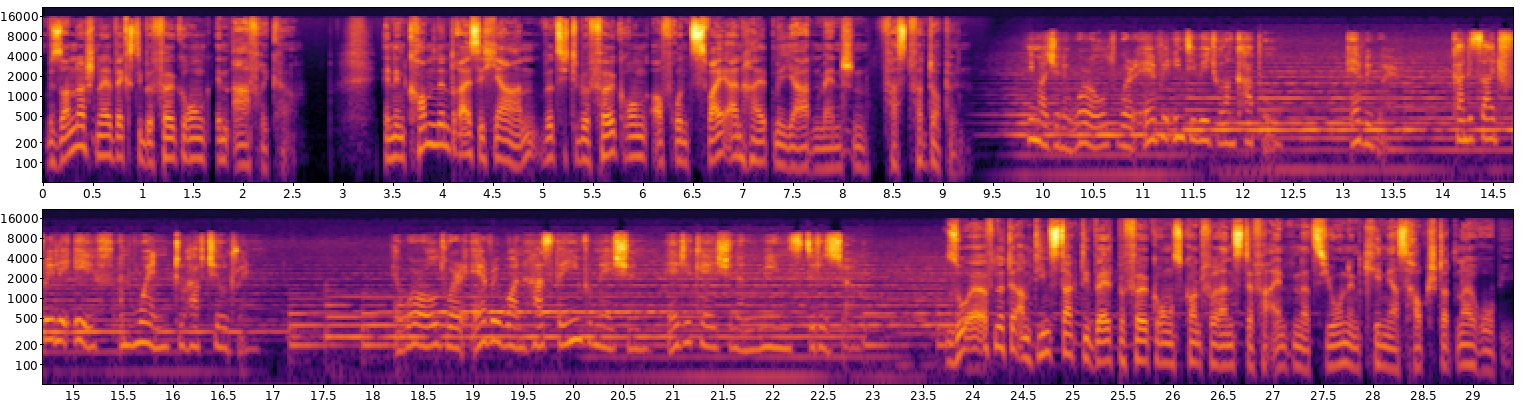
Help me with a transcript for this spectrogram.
Besonders schnell wächst die Bevölkerung in Afrika. In den kommenden 30 Jahren wird sich die Bevölkerung auf rund zweieinhalb Milliarden Menschen fast verdoppeln. Imagine a world where every individual and couple, everywhere, can decide freely if and when to have children. A world where everyone has the information, education and means to do so. So eröffnete am Dienstag die Weltbevölkerungskonferenz der Vereinten Nationen in Kenias Hauptstadt Nairobi.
